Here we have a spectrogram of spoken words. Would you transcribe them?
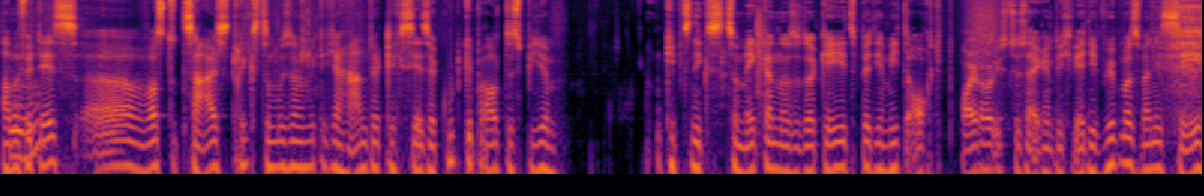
Aber mhm. für das, äh, was du zahlst, kriegst du, muss man wirklich ein handwerklich sehr, sehr gut gebrautes Bier. Gibt es nichts zu meckern. Also da gehe ich jetzt bei dir mit. 8 Euro ist das eigentlich wert. Ich würde mir es, wenn ich sehe,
